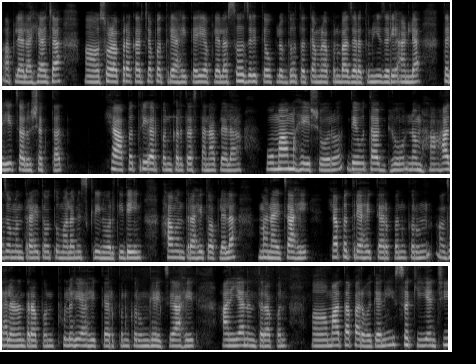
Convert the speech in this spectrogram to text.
आपल्याला ह्या ज्या सोळा प्रकारच्या पत्रे आहेत त्याही आपल्याला सहजरित्या उपलब्ध होतात. त्यामुळे आपण बाजारातूनही जरी आणल्या तरीही चालू शकतात. ह्या पत्री अर्पण करत असताना आपल्याला उमा महेश्वर देवताभ्यो नमहा हा जो मंत्र आहे तो तुम्हाला मी स्क्रीनवरती देईन. हा मंत्र आहे तो आपल्याला म्हणायचा आहे. ह्या पत्रे आहेत ते अर्पण करून झाल्यानंतर आपण फुलंही आहेत ते अर्पण करून घ्यायचे आहेत. आणि यानंतर आपण माता पार्वती आणि सखी यांची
